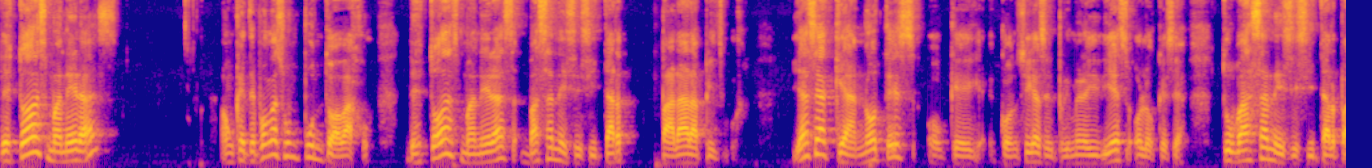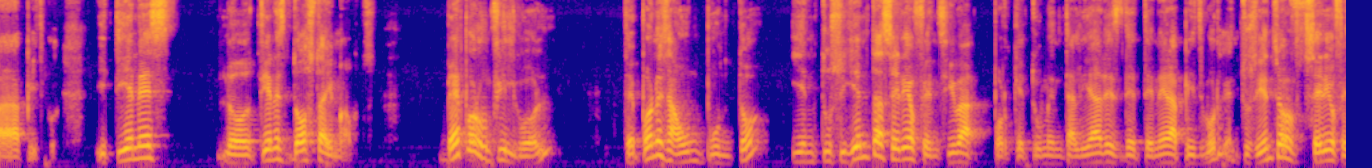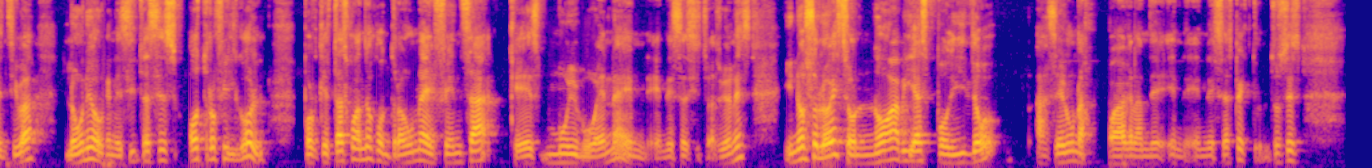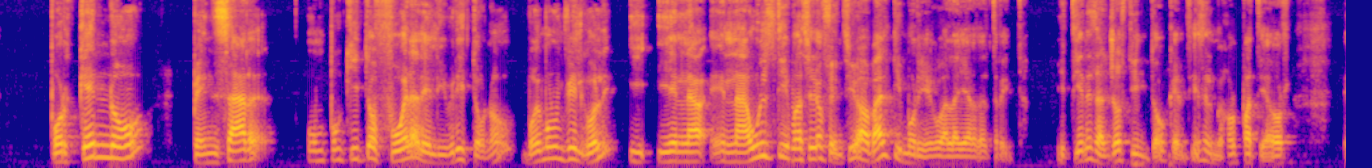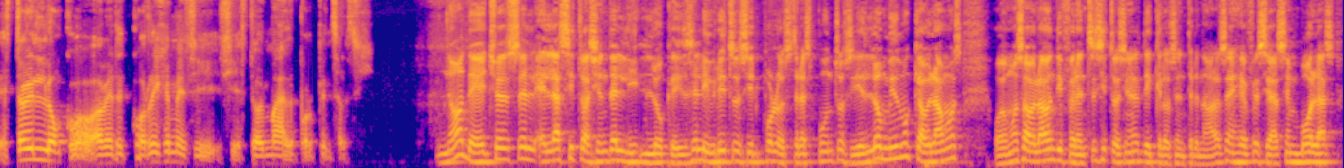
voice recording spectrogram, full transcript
De todas maneras, aunque te pongas un punto abajo, de todas maneras vas a necesitar parar a Pittsburgh ya sea que anotes o que consigas el primero y diez o lo que sea, tú vas a necesitar para Pittsburgh. Y tienes, lo, tienes dos timeouts. Ve por un field goal, te pones a un punto y en tu siguiente serie ofensiva, porque tu mentalidad es detener a Pittsburgh, en tu siguiente serie ofensiva, lo único que necesitas es otro field goal, porque estás jugando contra una defensa que es muy buena en, en esas situaciones. Y no solo eso, no habías podido hacer una jugada grande en, ese aspecto. Entonces, ¿por qué no pensar un poquito fuera del librito, ¿no? Voy por un field goal y, en, la, en la última serie ofensiva Baltimore llegó a la yarda 30 y tienes a Justin Tucker, tienes el mejor pateador. Estoy loco, a ver, corrígeme si, si estoy mal por pensar así. No, de hecho es, la situación de lo que dice el librito, es ir por los tres puntos. Y es lo mismo que hablamos o hemos hablado en diferentes situaciones de que los entrenadores en jefe se hacen bolas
